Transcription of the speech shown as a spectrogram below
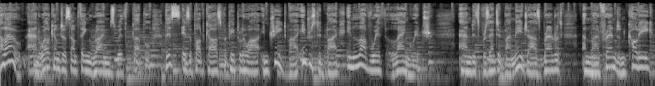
Hello, and welcome to Something Rhymes with Purple. This is a podcast for people who are intrigued by, interested by, in love with language. And it's presented by me, Gyles Brandreth, and my friend and colleague,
